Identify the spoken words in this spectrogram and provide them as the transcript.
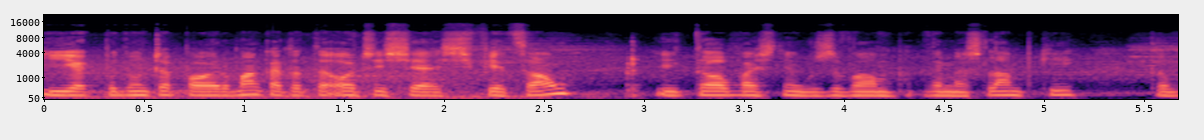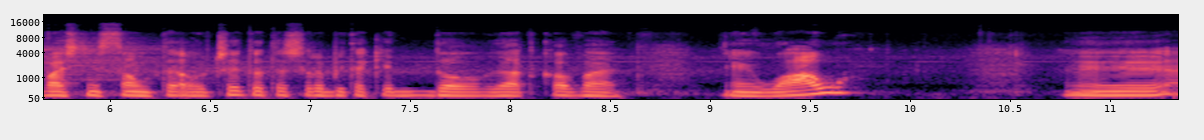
i jak podłączę powerbanka, to te oczy się świecą i to właśnie używam zamiast lampki, to właśnie są te oczy, to też robi takie dodatkowe e, wow. Yy,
